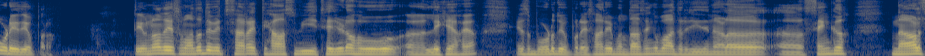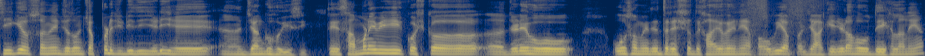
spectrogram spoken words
ਘੋੜੇ ਦੇ ਉੱਪਰ। ਤੇ ਉਹਨਾਂ ਦੇ ਸੰਬੰਧ ਦੇ ਵਿੱਚ ਸਾਰਾ ਇਤਿਹਾਸ ਵੀ ਇੱਥੇ ਜਿਹੜਾ ਉਹ ਲਿਖਿਆ ਹੋਇਆ। ਇਸ ਬੋਰਡ ਦੇ ਉੱਪਰ ਇਹ ਸਾਰੇ ਬੰਦਾ ਸਿੰਘ ਬਹਾਦਰ ਜੀ ਦੇ ਨਾਲ ਸਿੰਘ ਨਾਲ ਸੀਗੇ ਉਸ ਸਮੇਂ ਜਦੋਂ ਚੱਪੜ ਚਿੜੀ ਦੀ ਜਿਹੜੀ ਇਹ ਜੰਗ ਹੋਈ ਸੀ। ਤੇ ਸਾਹਮਣੇ ਵੀ ਕੁਝ ਕੁ ਜਿਹੜੇ ਉਹ ਉਹ ਸਮੇਂ ਦੇ ਦ੍ਰਿਸ਼ ਦਿਖਾਏ ਹੋਏ ਨੇ ਆਪਾਂ ਉਹ ਵੀ ਆਪਾਂ ਜਾ ਕੇ ਜਿਹੜਾ ਉਹ ਦੇਖ ਲੈਂਦੇ ਆ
